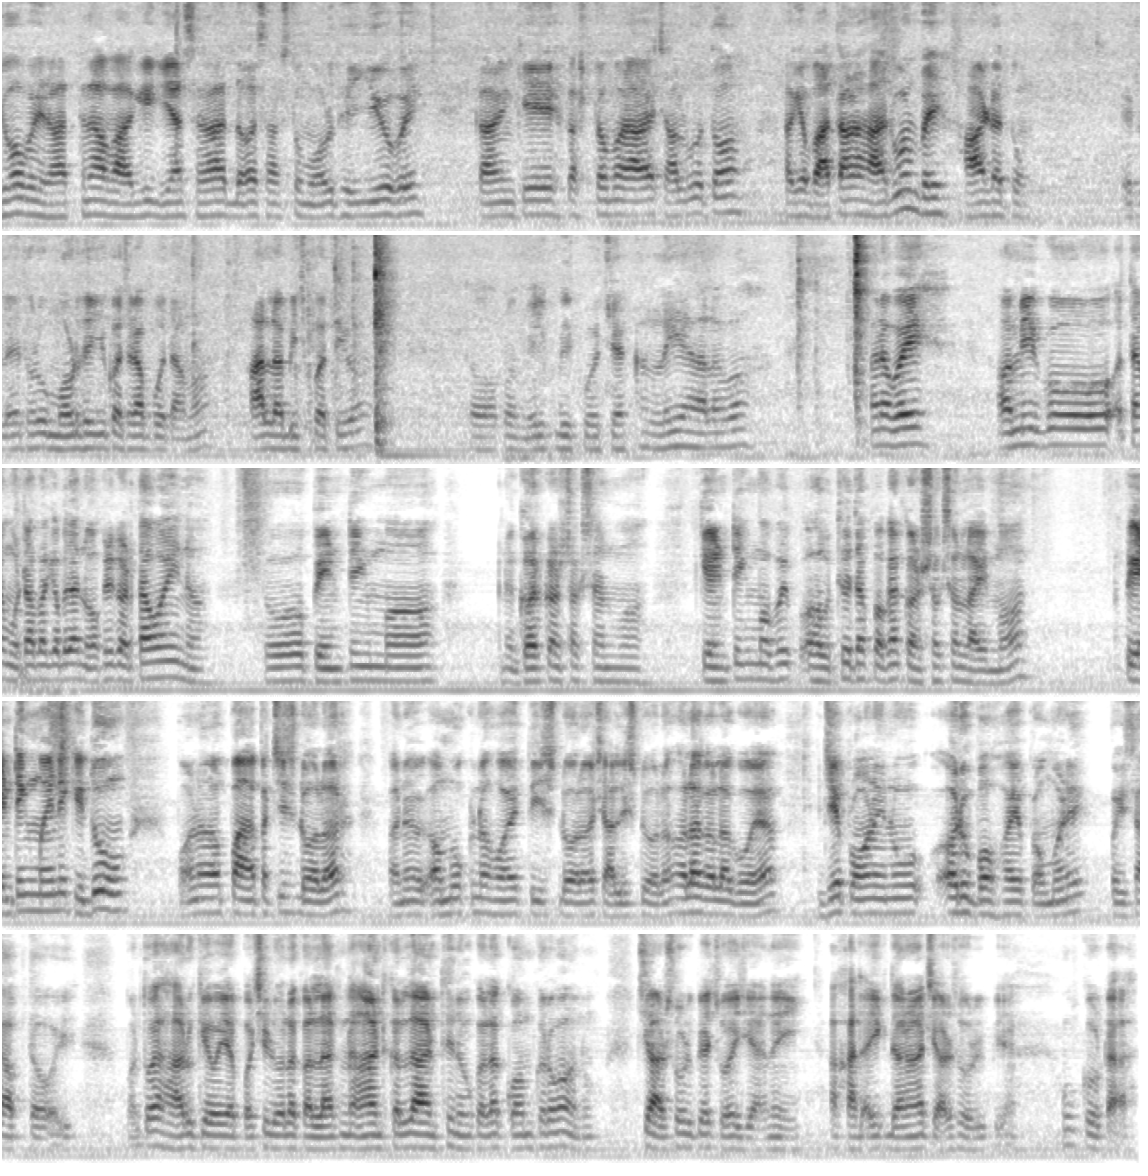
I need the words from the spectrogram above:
જો ભાઈ રાતના વાગી ગયા સાડા દસ આજ તો મોડું થઈ ગયું ભાઈ કારણ કે કસ્ટમર આવે ચાલુ હતો, કારણ વાતાવરણ સારું ને ભાઈ હાર્ડ હતું. એટલે થોડું મોડું થઈ ગયું કચરા પોતામાં. હાલ બીજ પતિઓ તો આપણે મિલ્ક બીક ચેક કરી લઈએ હાલ હવે. અને ભાઈ, અમીગો અત્યારે મોટાભાગે બધા નોકરી કરતા હોય ને, તો પેઇન્ટિંગમાં અને ઘર કન્સ્ટ્રક્શનમાં કેન્ટિંગમાં ભાઈ સૌથી વધારે પગાર કન્સ્ટ્રક્શન લાઇનમાં પેઇન્ટિંગમાં એને કીધું પણ પચીસ ડોલર અને અમુકનો હોય ત્રીસ ડોલર, ચાલીસ ડોલર, અલગ અલગ હોય જે પ્રમાણે એનું અનુભવ હોય એ પ્રમાણે પૈસા આપતા હોય. પણ તોય સારું કહેવાય પચીસ ડોલર કલાકના આઠ કલાક, આઠથી નવ કલાક કામ કરવાનું, ચારસો રૂપિયા ચોઈ જાય નહીં. આખા એક દાણા ચારસો રૂપિયા. હું ખોટા?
